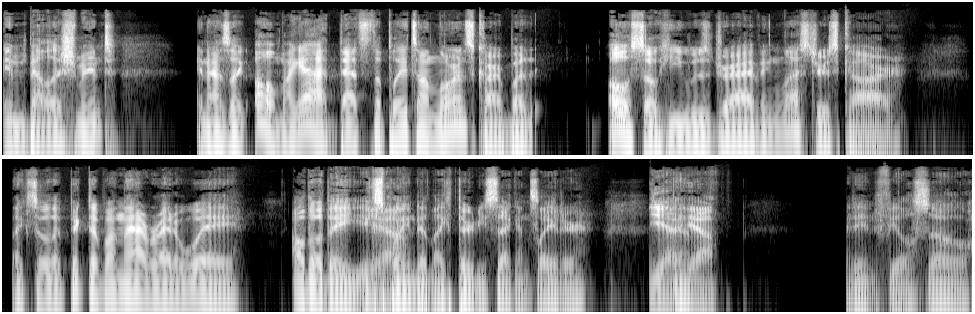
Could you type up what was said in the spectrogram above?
embellishment, and I was like, "Oh my god, that's the plates on Lorne's car." But oh, so he was driving Lester's car. Like so, I picked up on that right away. Although they explained it like 30 seconds later, Yeah, And- yeah, I didn't feel so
